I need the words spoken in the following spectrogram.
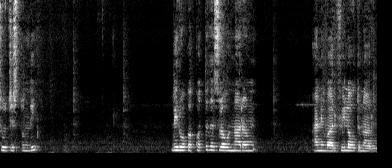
సూచిస్తుంది. మీరు ఒక కొత్త దశలో ఉన్నారు అని వారు ఫీల్ అవుతున్నారు.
